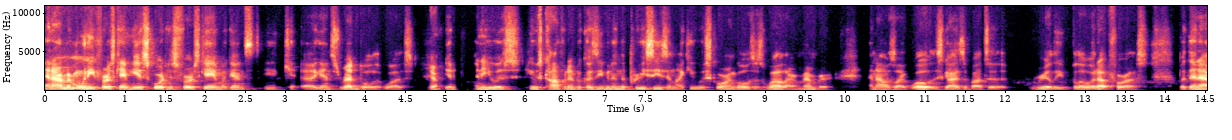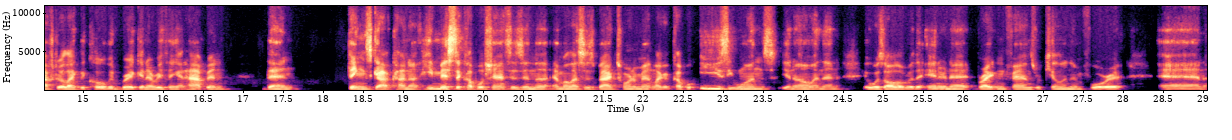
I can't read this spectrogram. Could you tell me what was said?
and I remember when he first came, he had scored his first game against against Red Bull. It was, yeah. You know, and he was he was confident because even in the preseason, like he was scoring goals as well. I remember, and I was like, "Whoa, this guy's about to really blow it up for us." But then after like the COVID break and everything had happened, then things got kind of he missed a couple chances in the MLS is Back tournament, like a couple easy ones, you know, and then it was all over the internet. Brighton fans were killing him for it. And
